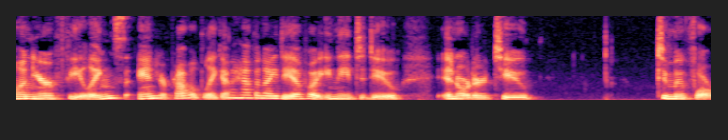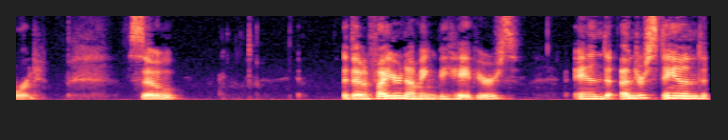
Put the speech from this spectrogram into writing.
on your feelings and you're probably going to have an idea of what you need to do in order to to move forward. So identify your numbing behaviors and understand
